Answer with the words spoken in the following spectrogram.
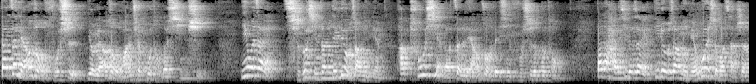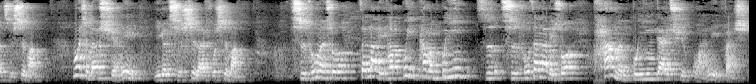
但这两种服饰有两种完全不同的形式，因为在使徒行传第六章里面，它凸显了这两种类型服饰的不同。大家还记得在第六章里面为什么产生了执事吗？为什么要选立一个执事来服侍吗？使徒们说，在那里他不，他们不应使使徒在那里说，他们不应该去管理饭食，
